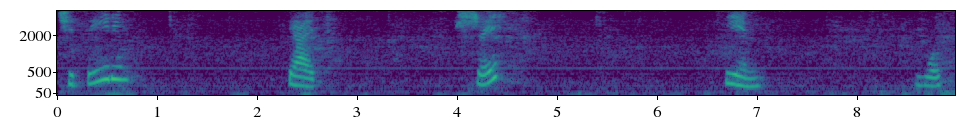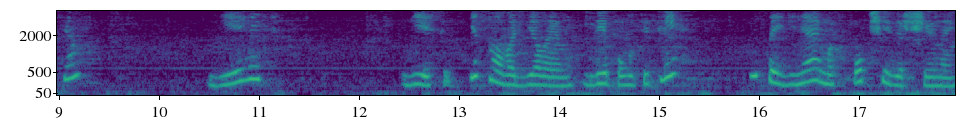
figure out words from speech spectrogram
4 5 6 7 8 9 10. И снова делаем 2 полупетли и соединяем их общей вершиной.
